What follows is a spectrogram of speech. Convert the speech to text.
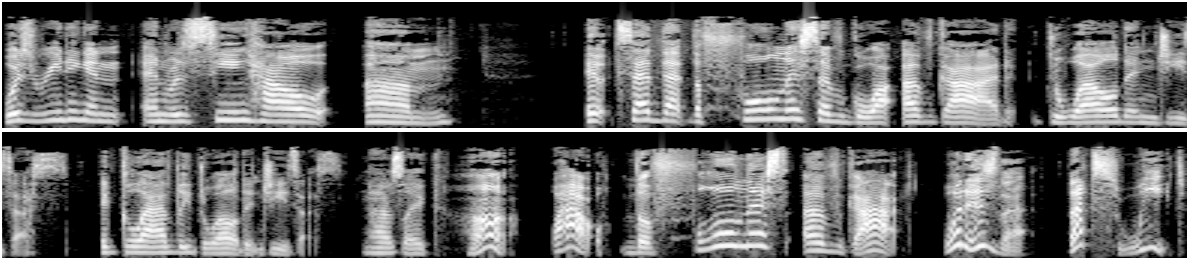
was reading and and was seeing how um, it said that the fullness of of God dwelled in Jesus. It gladly dwelled in Jesus, and I was like, "Huh, wow, the fullness of God. What is that? That's sweet."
